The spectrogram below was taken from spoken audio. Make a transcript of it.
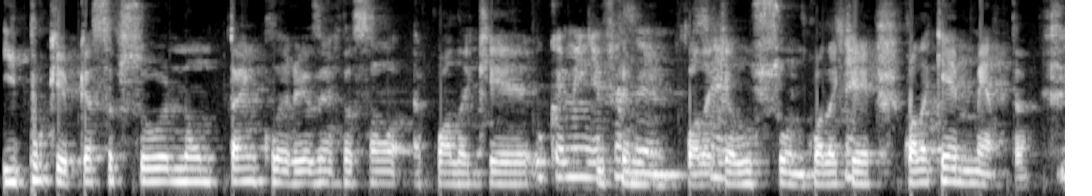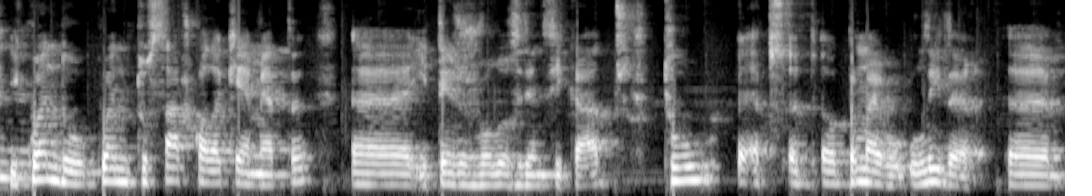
E porquê? Porque essa pessoa não tem clareza em relação a qual é que é o caminho, o caminho qual é Sim. é que é o sonho, qual é, que é, qual é que é a meta. Uhum. E quando, quando tu sabes qual é que é a meta uh, e tens os valores identificados, tu, a, a, a, primeiro, o líder uh,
